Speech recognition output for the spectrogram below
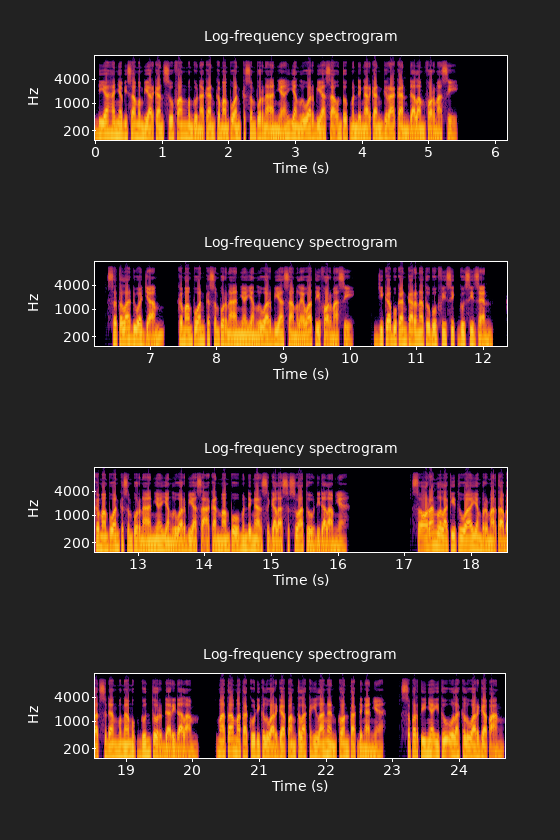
Dia hanya bisa membiarkan Su Fang menggunakan kemampuan kesempurnaannya yang luar biasa untuk mendengarkan gerakan dalam formasi. Setelah dua jam, kemampuan kesempurnaannya yang luar biasa melewati formasi. Jika bukan karena tubuh fisik Gu Shizhen, kemampuan kesempurnaannya yang luar biasa akan mampu mendengar segala sesuatu di dalamnya. Seorang lelaki tua yang bermartabat sedang mengamuk guntur dari dalam. Mata-mataku di keluarga Pang telah kehilangan kontak dengannya. Sepertinya itu ulah keluarga Pang.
